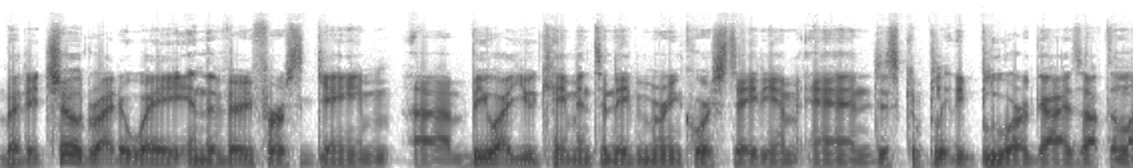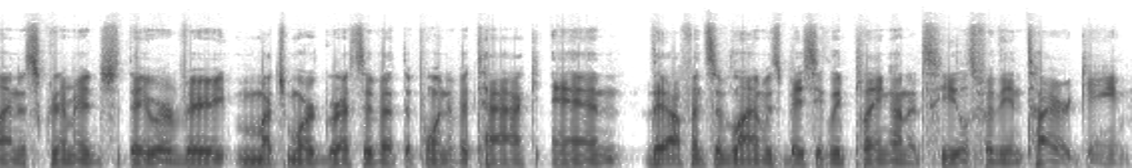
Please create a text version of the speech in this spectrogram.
but it showed right away in the very first game. Uh, BYU came into Navy Marine Corps Stadium and just completely blew our guys off the line of scrimmage. They were very much more aggressive at the point of attack, and the offensive line was basically playing on its heels for the entire game.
